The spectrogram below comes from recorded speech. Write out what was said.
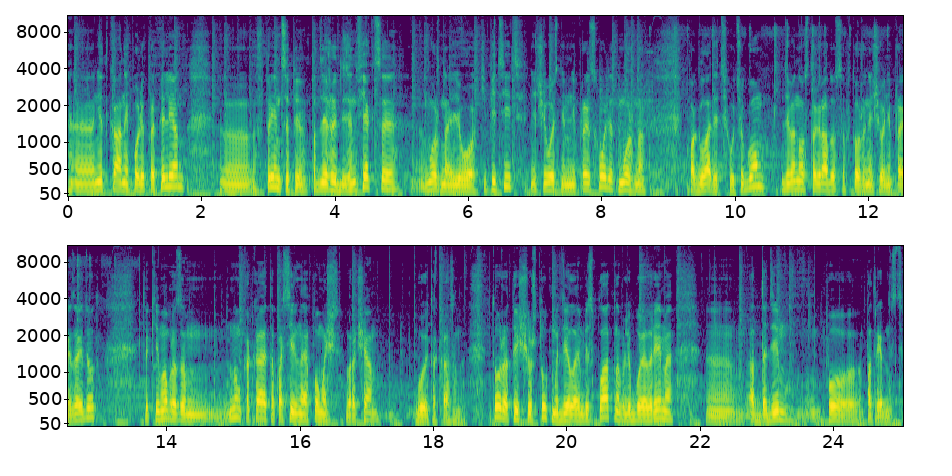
э, нетканый полипропилен, э, в принципе, подлежит дезинфекции. Можно его кипятить, ничего с ним не происходит. Можно погладить утюгом 90 градусов, тоже ничего не произойдет. Таким образом, ну, какая-то посильная помощь врачам будет оказана. Тоже тысячу штук мы делаем бесплатно в любое время, э, отдадим по потребности.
